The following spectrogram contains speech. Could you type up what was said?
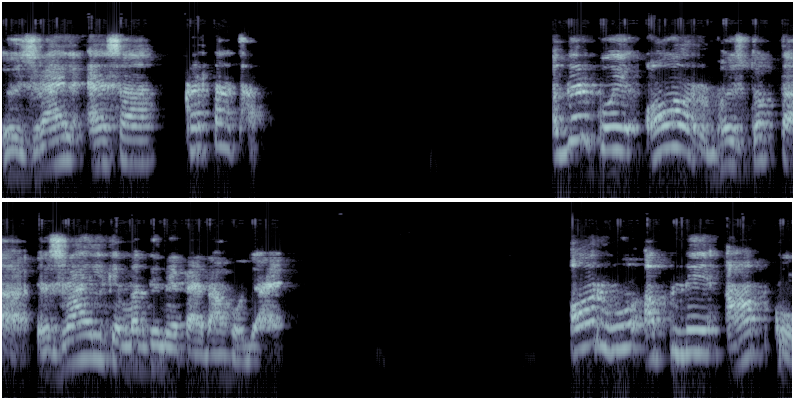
तो इज़राइल ऐसा करता था। अगर कोई और भविष्यवक्ता इज़राइल के मध्य में पैदा हो जाए, और वो अपने आप को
